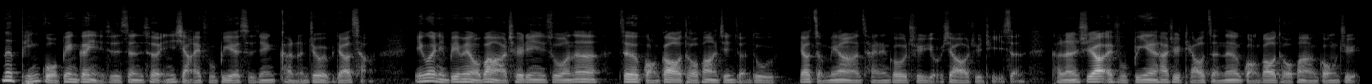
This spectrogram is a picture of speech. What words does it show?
那苹果变更隐私政策影响 FB 的时间可能就会比较长，因为你并没有办法确定说，那这个广告投放精准度要怎么样才能够去有效的去提升，可能需要 FB 呢，它去调整那个广告投放的工具，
